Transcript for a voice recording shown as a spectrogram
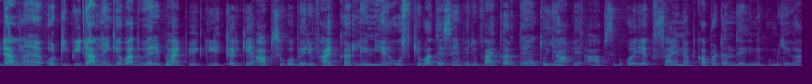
डालना है ओटीपी डालने के बाद वेरीफाई पे क्लिक करके आप सबको वेरीफाई कर लेनी है। उसके बाद जैसे वेरीफाई करते हैं तो यहाँ पे आप सबको एक साइन अप का बटन देखने को मिलेगा।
